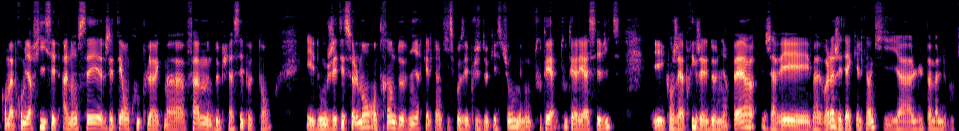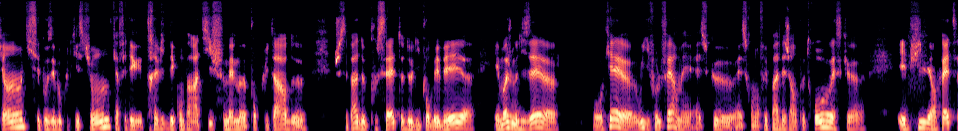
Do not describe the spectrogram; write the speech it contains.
Quand ma première fille s'est annoncée, j'étais en couple avec ma femme depuis assez peu de temps, et donc j'étais seulement en train de devenir quelqu'un qui se posait plus de questions. Mais donc tout est tout allé assez vite. Et quand j'ai appris que j'allais devenir père, j'avais, bah, voilà, j'étais quelqu'un qui a lu pas mal de bouquins, qui s'est posé beaucoup de questions, qui a fait très vite des comparatifs, même pour plus tard, de, je sais pas, de poussettes, de lits pour bébé et moi, je me disais, euh, bon, ok, oui, il faut le faire, mais est-ce que, est-ce qu'on n'en fait pas déjà un peu trop? Est-ce que, et puis en fait,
